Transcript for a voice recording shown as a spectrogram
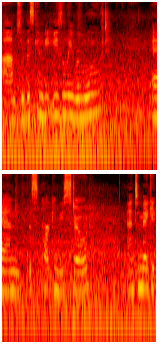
Um, so this can be easily removed and this part can be stowed. And to make it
